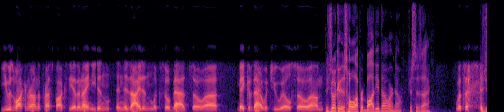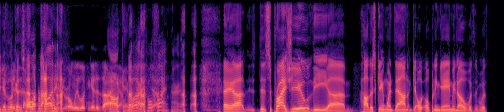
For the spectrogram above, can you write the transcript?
he was walking around the press box the other night, and he didn't, and his eye didn't look so bad. So uh, make of that what you will. So um, Did you look at his whole upper body though, or no? Just his eye? What's that? Did you get a look at his whole upper body? you were only looking at his eye. Oh, yeah. okay. Well, all right. Well, Yeah. fine. All right. Hey, uh, did it surprise you the uh, how this game went down? Opening game, you know, with with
